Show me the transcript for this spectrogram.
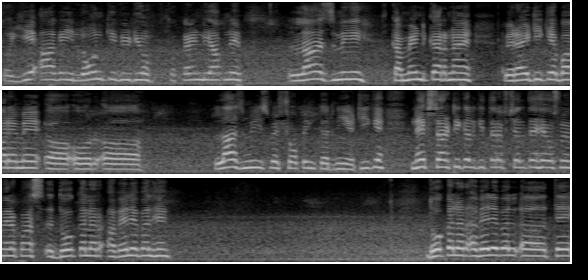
तो ये आ गई लोन की वीडियो तो काइंडली आपने लाजमी कमेंट करना है वेराइटी के बारे में और लाजमी इसमें शॉपिंग करनी है, ठीक है? नेक्स्ट आर्टिकल की तरफ़ चलते हैं, उसमें मेरे पास दो कलर अवेलेबल हैं। दो कलर अवेलेबल थे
